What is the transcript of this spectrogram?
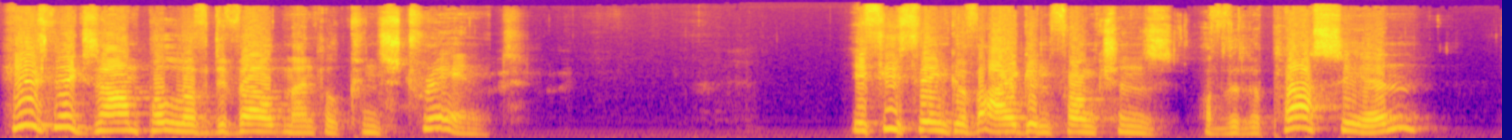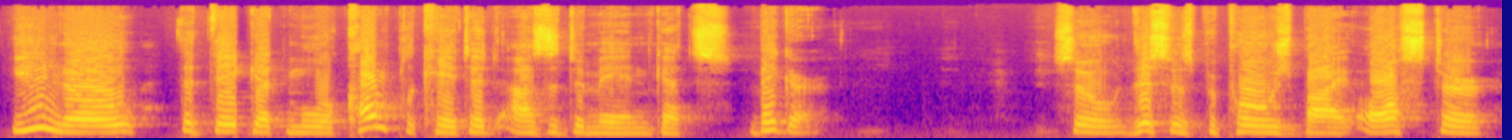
Here's an example of developmental constraint. If you think of eigenfunctions of the Laplacian, you know that they get more complicated as the domain gets bigger. So this was proposed by Oster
